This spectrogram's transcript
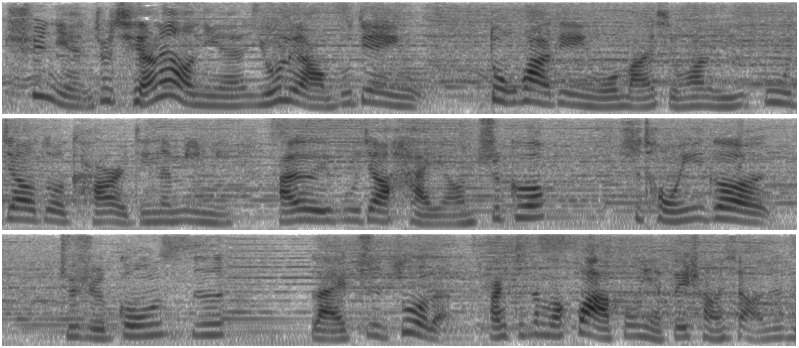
去年就前两年有两部电影，动画电影我蛮喜欢的，一部叫做《卡尔金的秘密》，还有一部叫《海洋之歌》，是同一个就是公司来制作的，而且他们画风也非常像，就是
